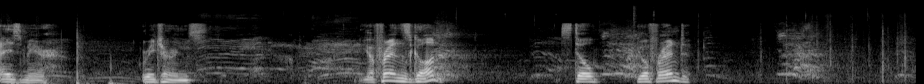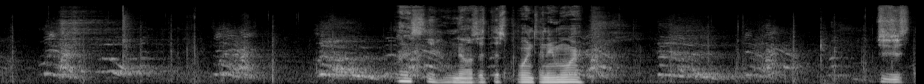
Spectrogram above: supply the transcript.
Esmir, returns. Your friend's gone. Still your friend? Honestly, who knows at this point anymore? She just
